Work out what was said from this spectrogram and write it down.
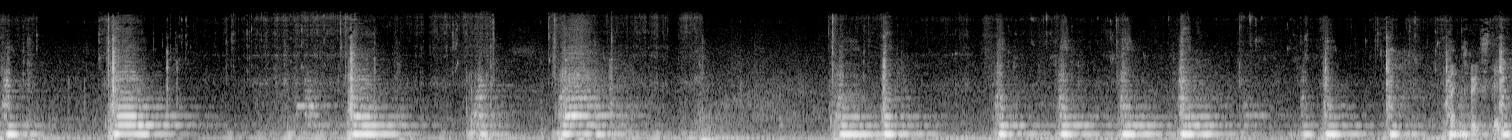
-hmm. you. Button's very steady.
